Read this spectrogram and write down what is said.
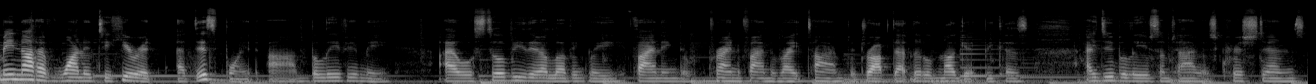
may not have wanted to hear it at this point um, believe you me I will still be there lovingly finding the trying to find the right time to drop that little nugget because I do believe sometimes as Christians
